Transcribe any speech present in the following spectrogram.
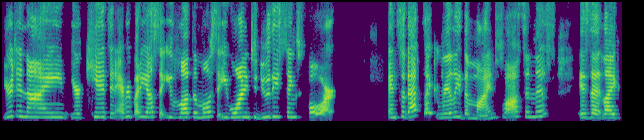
you're denying your kids and everybody else that you love the most that you wanted to do these things for. And so that's like really the mind floss in this is that like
